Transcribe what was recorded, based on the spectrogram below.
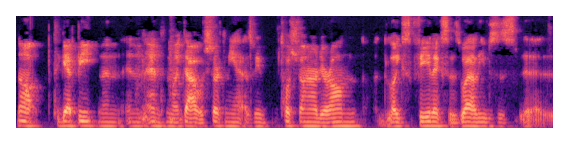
not to get beaten and, and anything like that. Which certainly, as we touched on earlier on, like Felix as well, he was the uh,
